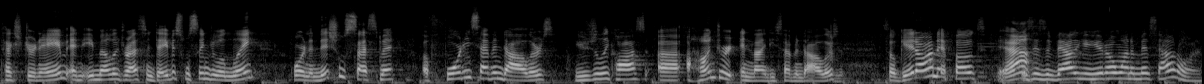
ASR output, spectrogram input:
text your name and email address, and Davis will send you a link for an initial assessment of $47. Usually costs uh, $197. So get on it, folks. Yeah. This is a value you don't want to miss out on.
